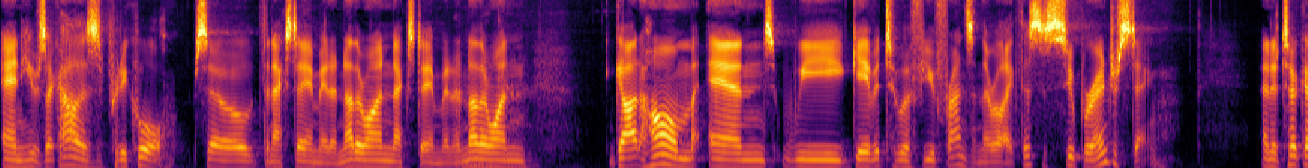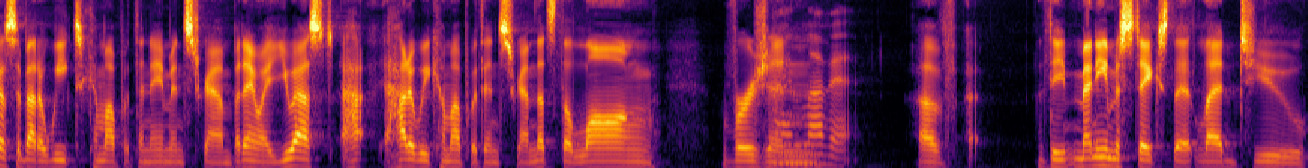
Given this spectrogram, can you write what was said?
And he was like, "Oh, this is pretty cool." So the next day I made another one, next day I made another one. Got home and we gave it to a few friends and they were like, "This is super interesting." And it took us about a week to come up with the name Instagram. But anyway, you asked how, how did we come up with Instagram? That's the long I version love it. of uh, the many mistakes that led to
